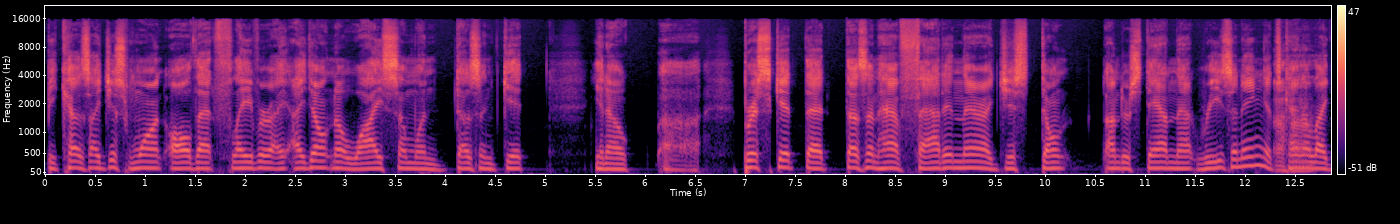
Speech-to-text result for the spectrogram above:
because I just want all that flavor. I, I don't know why someone doesn't get, you know, uh, brisket that doesn't have fat in there. I just don't understand that reasoning. It's uh-huh. kind of like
